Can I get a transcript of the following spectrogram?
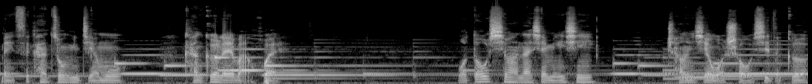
每次看综艺节目，看各类晚会，我都希望那些明星。唱一些我熟悉的歌，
